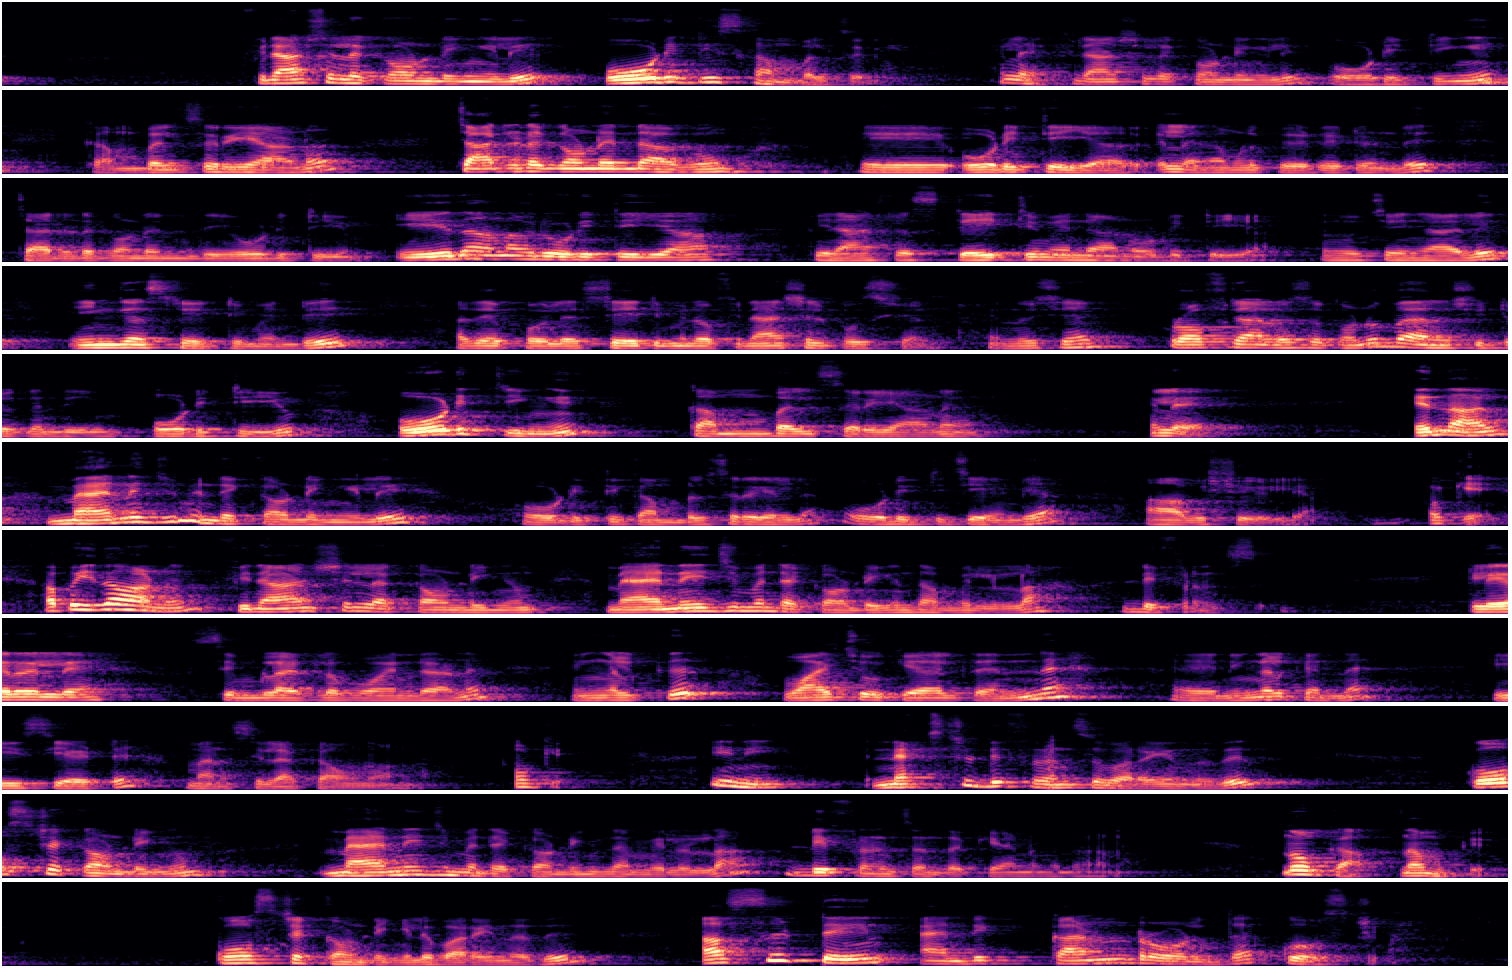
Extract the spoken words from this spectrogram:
financial അക്കൗണ്ടിങ്ങിൽ audit is compulsory അല്ലേ? ഫിനാൻഷ്യൽ അക്കൗണ്ടിങ്ങിൽ ഓഡിറ്റിങ് കമ്പൽസറി ആണ്. ചാർട്ടേഡ് അക്കൗണ്ടന്റ് ആകും ഓഡിറ്റ് ചെയ്യാറ്. അല്ലേ? നമ്മൾ കേട്ടിട്ടുണ്ട്. ചാർട്ടേഡ് അക്കൗണ്ടന്റ് ഓഡിറ്റ് ചെയ്യും? ഏതാണ് അവർ ഓഡിറ്റ് ചെയ്യുക ഫിനാൻഷ്യൽ സ്റ്റേറ്റ്മെന്റ് ആണ് ഓഡിറ്റ് ചെയ്യുക എന്ന് വെച്ച് കഴിഞ്ഞാൽ ഇൻകം സ്റ്റേറ്റ്മെന്റ് അതേപോലെ സ്റ്റേറ്റ്മെന്റ് ഓഫ് ഫിനാൻഷ്യൽ പൊസിഷൻ എന്ന് വെച്ചാൽ പ്രോഫിറ്റ് ആൻഡ് ലോസ് അക്കൗണ്ടും ബാലൻസ് ഷീറ്റൊക്കെ എന്ത് ചെയ്യും? ഓഡിറ്റ് ചെയ്യും. ഓഡിറ്റിങ് കമ്പൽസറി ആണ്. അല്ലേ? എന്നാൽ മാനേജ്മെന്റ് അക്കൗണ്ടിങ്ങിൽ ഓഡിറ്റ് കമ്പൽസറി അല്ല ഓഡിറ്റ് ചെയ്യേണ്ട ആവശ്യമില്ല. ഓക്കെ അപ്പോൾ ഇതാണ് ഫിനാൻഷ്യൽ അക്കൗണ്ടിങ്ങും മാനേജ്മെന്റ് അക്കൗണ്ടിങ്ങും തമ്മിലുള്ള ഡിഫറൻസ് ക്ലിയർ അല്ലേ? സിമ്പിളായിട്ടുള്ള പോയിന്റാണ് നിങ്ങൾക്ക് വായിച്ചു നോക്കിയാൽ തന്നെ നിങ്ങൾക്ക് തന്നെ ഈസി ആയിട്ട് മനസ്സിലാക്കാവുന്നതാണ്. ഓക്കെ ഇനി നെക്സ്റ്റ് ഡിഫറൻസ് പറയുന്നത് കോസ്റ്റ് അക്കൗണ്ടിങ്ങും മാനേജ്മെന്റ് അക്കൗണ്ടിങ്ങും തമ്മിലുള്ള ഡിഫറൻസ് എന്തൊക്കെയാണെന്നുള്ളതാണ്. നോക്കാം നമുക്ക്. കോസ്റ്റ് അക്കൗണ്ടിങ്ങിൽ പറയുന്നത് ascertain and control the cost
